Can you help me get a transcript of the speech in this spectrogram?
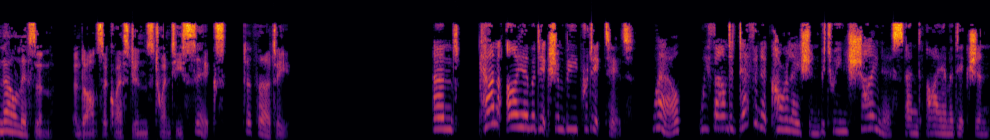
Now listen and answer questions 26 to 30. And can IM addiction be predicted? Well, we found a definite correlation between shyness and IM addiction.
